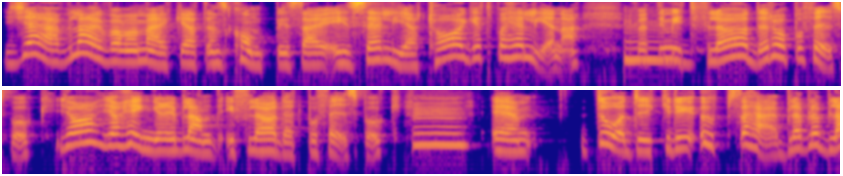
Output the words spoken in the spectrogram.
Jävlar vad man märker att ens kompisar är i säljartaget på helgerna. För att i mitt flöde då på Facebook, ja, jag hänger ibland i flödet på Facebook. Mm, Eh, då dyker det ju upp så här, bla bla bla,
